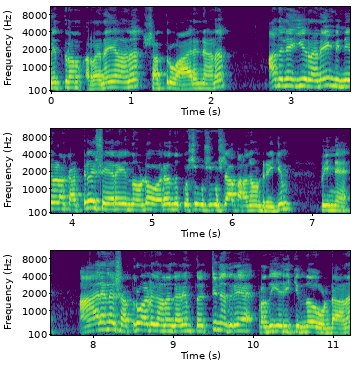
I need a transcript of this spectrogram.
മിത്രം റനയാണ് ശത്രു ആരനാണ് അതിന് ഈ റനയും ബിന്നിയുള്ള കട്ടിൽ ഷെയർ ചെയ്യുന്നതുകൊണ്ട് ഓരോന്ന് കുശു കുശു കുശ പറഞ്ഞുകൊണ്ടിരിക്കും. പിന്നെ ആരനെ ശത്രുവായിട്ട് കാണാൻ കാര്യം തെറ്റിനെതിരെ പ്രതികരിക്കുന്നത് കൊണ്ടാണ്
